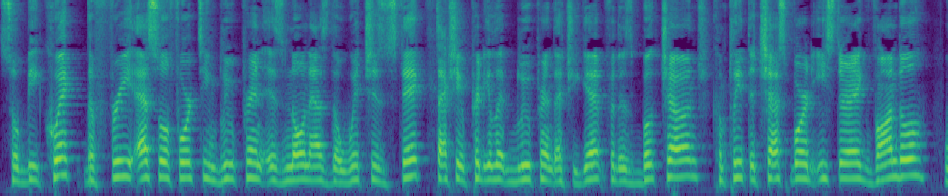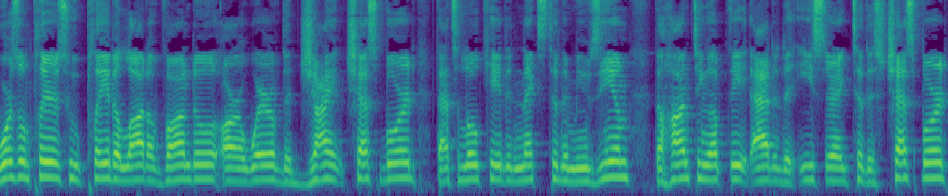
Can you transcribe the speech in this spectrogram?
So be quick. The free SO14 blueprint is known as the Witch's Stick. It's actually a pretty lit blueprint that you get for this book challenge. Complete the chessboard Easter egg Vondel. Warzone players who played a lot of Vondel are aware of the giant chessboard that's located next to the museum. The Haunting update added an Easter egg to this chessboard.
